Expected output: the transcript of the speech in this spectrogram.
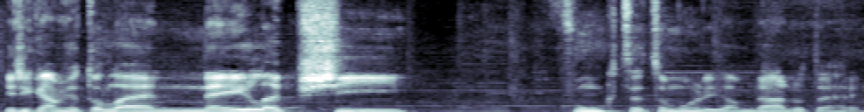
Ti říkám, že tohle je nejlepší funkce, co mohli tam dát do té hry.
